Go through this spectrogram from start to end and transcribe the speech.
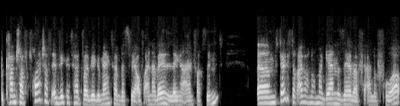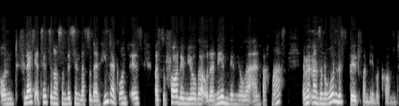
Bekanntschaft, Freundschaft entwickelt hat, weil wir gemerkt haben, dass wir auf einer Wellenlänge einfach sind. Ähm, stell dich doch einfach noch mal gerne selber für alle vor und vielleicht erzählst du noch so ein bisschen, was so dein Hintergrund ist, was du vor dem Yoga oder neben dem Yoga einfach machst, damit man so ein rundes Bild von dir bekommt.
